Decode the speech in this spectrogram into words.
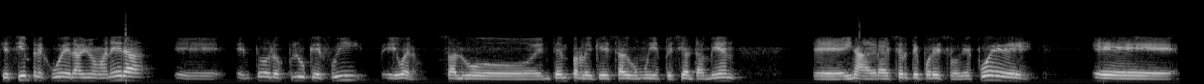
que siempre jugué de la misma manera eh, en todos los clubes que fui y bueno salvo en Temperley que es algo muy especial también eh, y nada agradecerte por eso. Después eh,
